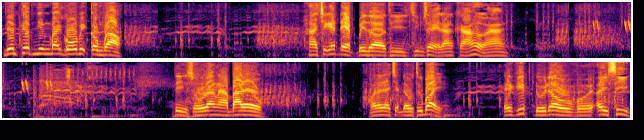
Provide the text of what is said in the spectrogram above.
Liên tiếp những bãi gỗ bị công vào. Hai chiếc ép đẹp bây giờ thì chim sẻ đang khá hở hang. Tỷ số đang là ba đều. Và đây là trận đấu thứ bảy Egypt đối đầu với AC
